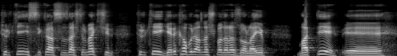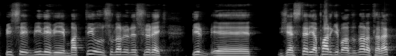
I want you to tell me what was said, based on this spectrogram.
Türkiye'yi istikrarsızlaştırmak için Türkiye'yi geri kabul anlaşmalarına zorlayıp maddi e, bir şey bir nevi maddi unsurlar öne sürerek bir e, jestler yapar gibi adımlar atarak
